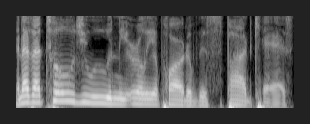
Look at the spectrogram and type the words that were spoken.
And as I told you in the earlier part of this podcast,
